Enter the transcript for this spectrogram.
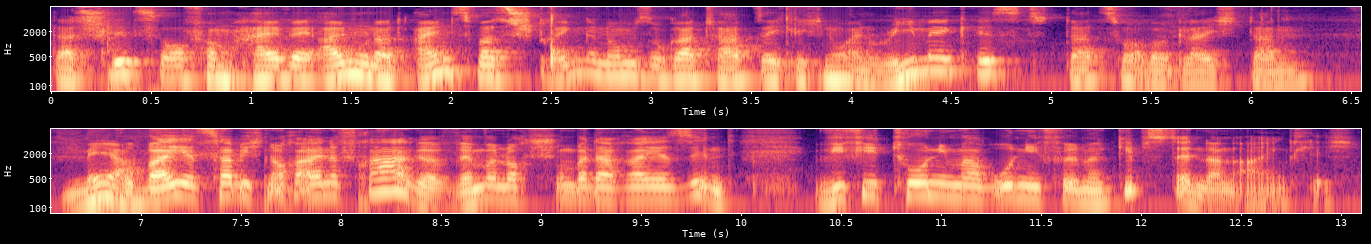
das Schlitzohr vom Highway 101, was streng genommen sogar tatsächlich nur ein Remake ist. Dazu aber gleich dann mehr. Wobei, jetzt habe ich noch eine Frage, wenn wir noch schon bei der Reihe sind. Wie viele Toni Maroni-Filme gibt es denn dann eigentlich?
